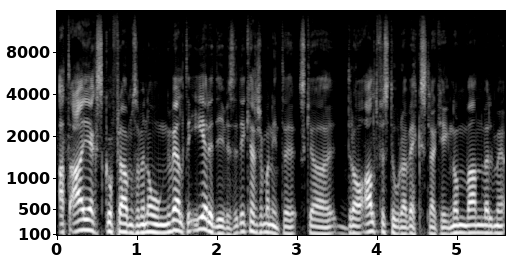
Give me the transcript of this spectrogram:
Att Ajax går fram som en ångvält i Eredivisie, det kanske man inte ska dra allt för stora växlar kring. De vann väl med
